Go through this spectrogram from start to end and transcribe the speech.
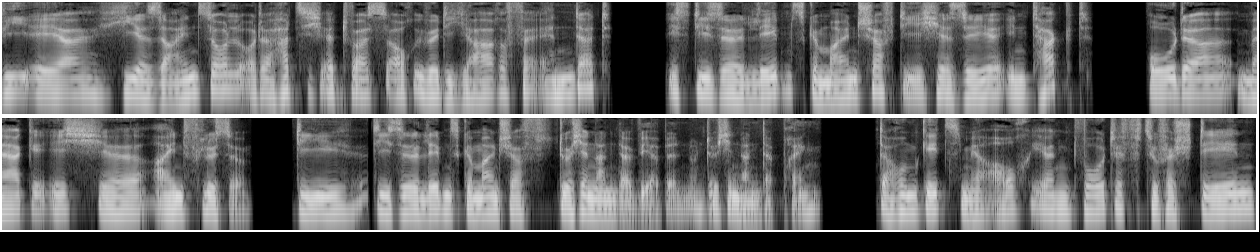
wie er hier sein soll oder hat sich etwas auch über die Jahre verändert? Ist diese Lebensgemeinschaft, die ich hier sehe, intakt oder merke ich äh, Einflüsse? Die diese Lebensgemeinschaft durcheinanderwirbeln und durcheinander bringen. Darum geht's mir auch irgendwo zu verstehen,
